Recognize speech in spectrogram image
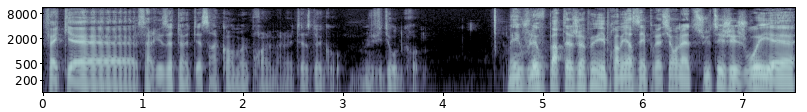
Fait que euh, ça risque d'être un test en commun, probablement. Un test de groupe. Une vidéo de groupe. Mais je voulais vous partager un peu mes premières impressions là-dessus. Tu sais, j'ai joué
